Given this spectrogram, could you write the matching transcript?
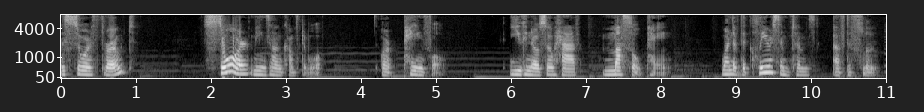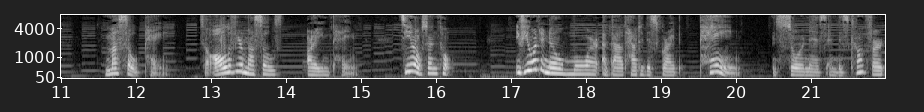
A sore throat. Sore means uncomfortable or painful. You can also have muscle pain, one of the clear symptoms of the flu. Muscle pain. So all of your muscles are in pain. 肌肉酸痛. If you want to know more about how to describe pain and soreness and discomfort,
